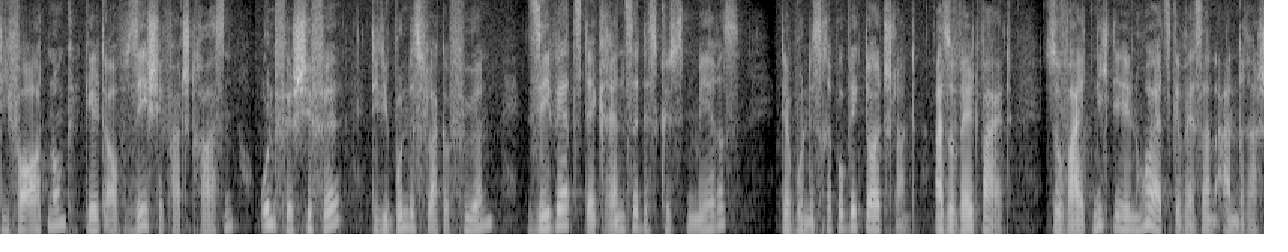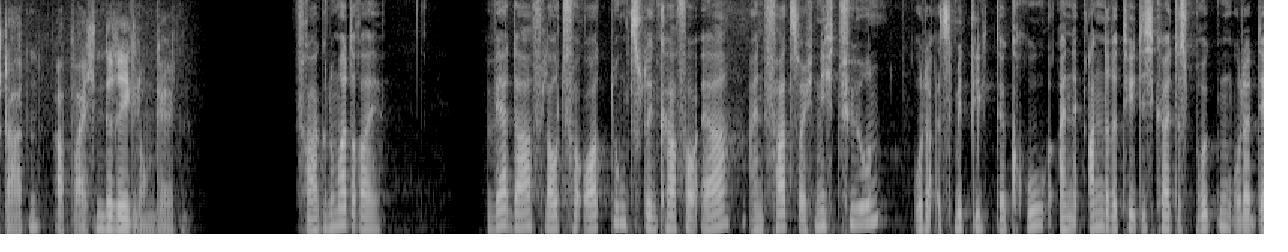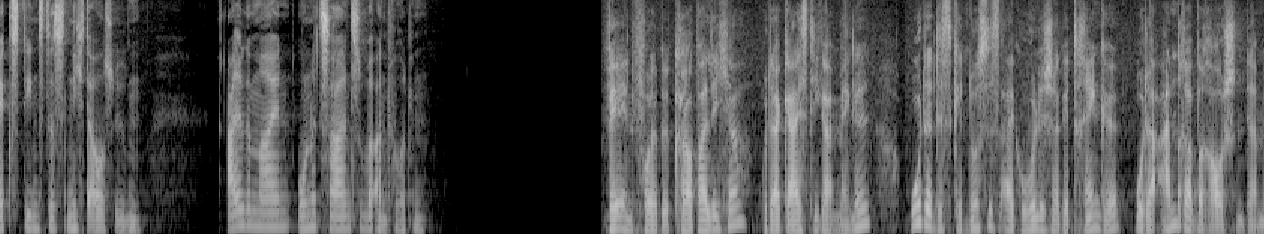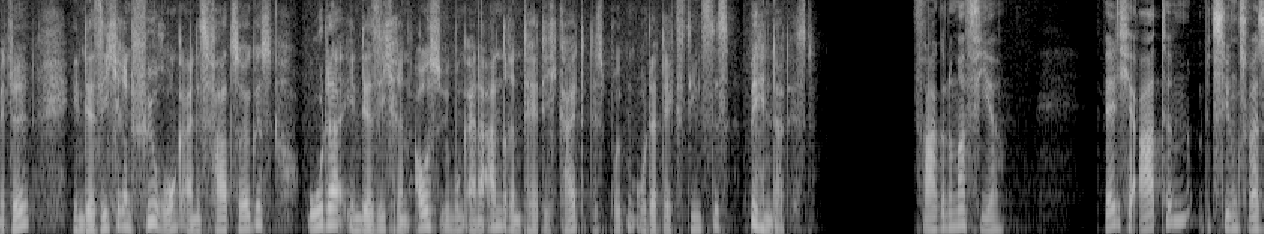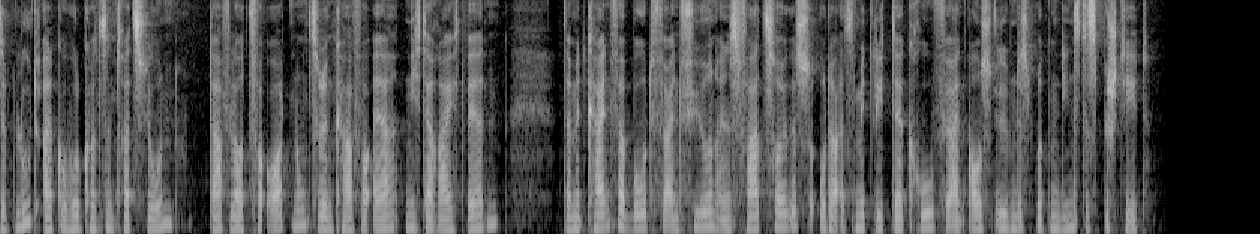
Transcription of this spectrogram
Die Verordnung gilt auf Seeschifffahrtsstraßen und für Schiffe, die die Bundesflagge führen, seewärts der Grenze des Küstenmeeres der Bundesrepublik Deutschland, also weltweit, soweit nicht in den Hoheitsgewässern anderer Staaten abweichende Regelungen gelten. Frage Nummer 3. Wer darf laut Verordnung zu den KVR ein Fahrzeug nicht führen oder als Mitglied der Crew eine andere Tätigkeit des Brücken- oder Decksdienstes nicht ausüben? Allgemein ohne Zahlen zu beantworten. Wer infolge körperlicher oder geistiger Mängel oder des Genusses alkoholischer Getränke oder anderer berauschender Mittel in der sicheren Führung eines Fahrzeuges oder in der sicheren Ausübung einer anderen Tätigkeit des Brücken- oder Decksdienstes behindert ist. Frage Nummer 4. Welche Atem- bzw. Blutalkoholkonzentration darf laut Verordnung zu den KVR nicht erreicht werden, damit kein Verbot für ein Führen eines Fahrzeuges oder als Mitglied der Crew für ein Ausüben des Brückendienstes besteht?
